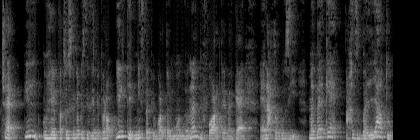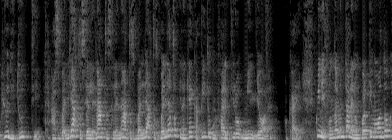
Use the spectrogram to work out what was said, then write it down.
Cioè, il, faccio sempre questi esempi, però il tennista più forte al mondo non è il più forte perché è nato così, ma perché ha sbagliato più di tutti. Ha sbagliato, si è allenato, si è allenato, sbagliato, sbagliato fino a che ha capito come fare il tiro migliore. Ok? Quindi è fondamentale in un qualche modo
